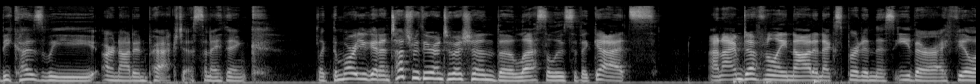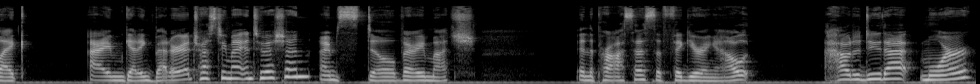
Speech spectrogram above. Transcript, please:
because we are not in practice. And I think like the more you get in touch with your intuition, the less elusive it gets. And I'm definitely not an expert in this either. I feel like I'm getting better at trusting my intuition. I'm still very much in the process of figuring out how to do that more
